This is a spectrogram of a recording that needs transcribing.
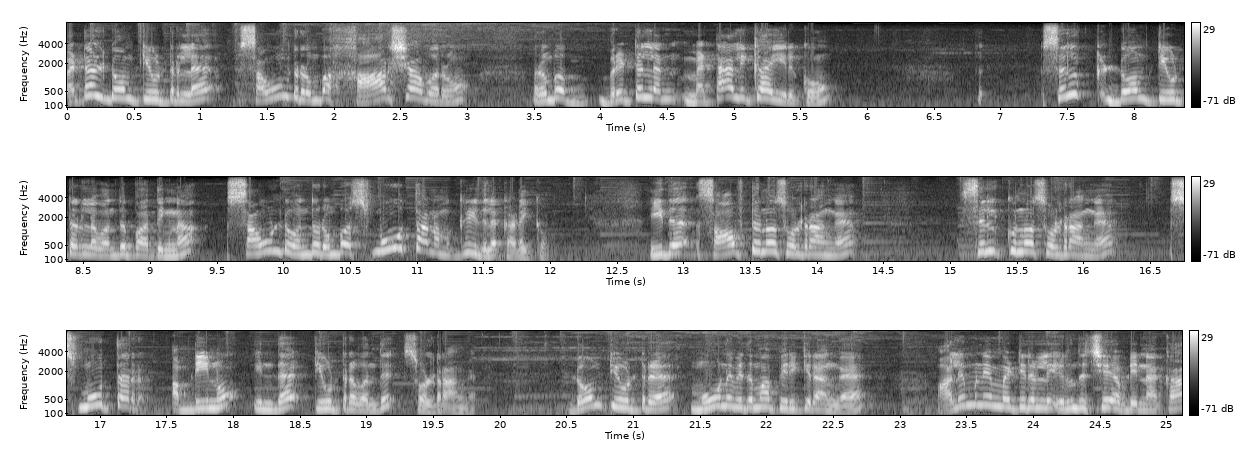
மெட்டல் டோம் டியூட்டரில் சவுண்ட் ரொம்ப ஹார்ஷாக வரும். ரொம்ப பிரிட்டில் அண்ட் மெட்டாலிக்காக இருக்கும். சில்க் டோம் டியூட்டரில் வந்து பார்த்திங்கன்னா சவுண்டு வந்து ரொம்ப ஸ்மூத்தாக நமக்கு இதில் கிடைக்கும். இதை சாஃப்ட்டுன்னு சொல்கிறாங்க சில்க்குன்னு சொல்கிறாங்க ஸ்மூத்தர் அப்படின்னும் இந்த டியூட்டரை வந்து சொல்கிறாங்க டோம் டியூட்டரை மூணு விதமாக பிரிக்கிறாங்க. அலுமினியம் மெட்டீரியல் இருந்துச்சு அப்படின்னாக்கா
